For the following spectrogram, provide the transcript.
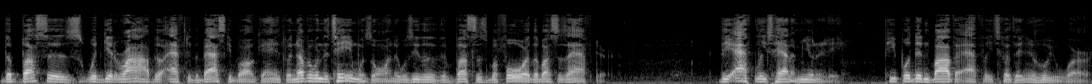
the buses would get robbed after the basketball games, but never when the team was on. It was either the buses before or the buses after. The athletes had immunity. People didn't bother athletes because they knew who we were.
